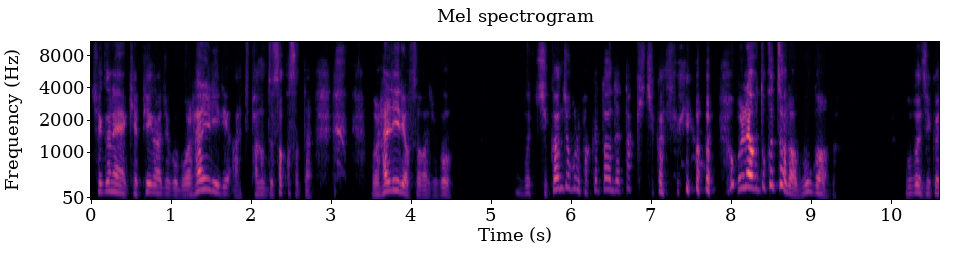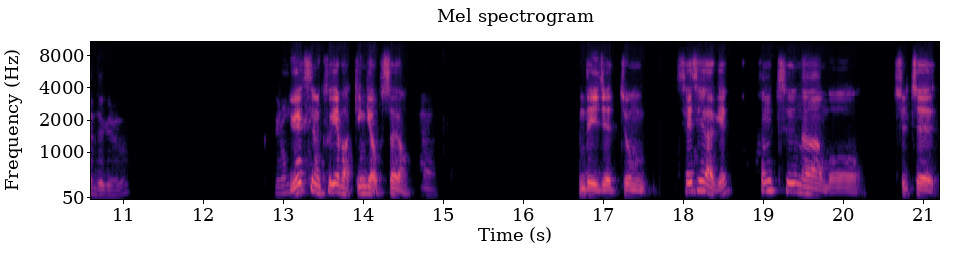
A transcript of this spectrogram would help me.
최근에 Gephi 가지고 뭘 할 일이 아 방금도 섞었었다. 뭘 할 일이 없어가지고 뭐 직관적으로 바뀌었다는데 딱히 직관적이요. 원래하고 똑같잖아. 뭐가 뭐가 직관적이에요? 이런 거 UX는 크게 바뀐 게 없어요. 네. 근데 이제 좀 세세하게 폰트나 뭐 실제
